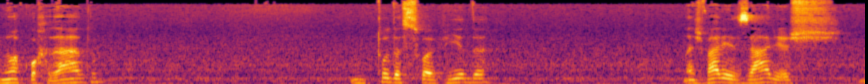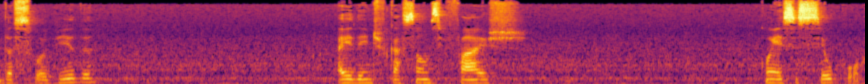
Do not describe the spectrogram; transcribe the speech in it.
No acordado, em toda a sua vida, nas várias áreas da sua vida, a identificação se faz com esse seu corpo.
